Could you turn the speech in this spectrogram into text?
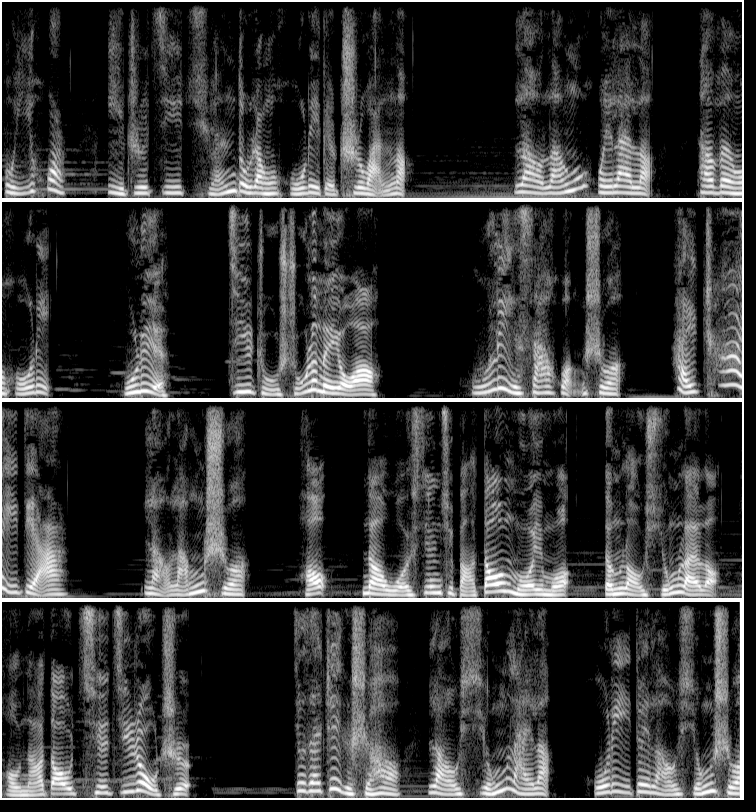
不一会儿，一只鸡全都让狐狸给吃完了。老狼回来了。他问狐狸：“狐狸，鸡煮熟了没有啊？”狐狸撒谎说：“还差一点儿。”老狼说：“好，那我先去把刀磨一磨，等老熊来了，好拿刀切鸡肉吃。”就在这个时候，老熊来了。狐狸对老熊说：“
